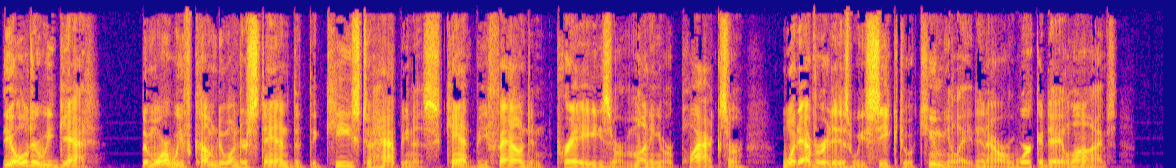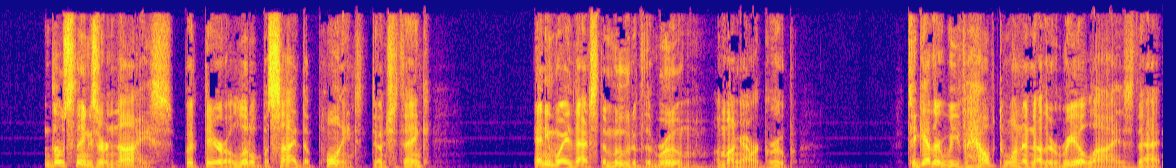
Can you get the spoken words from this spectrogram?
The older we get, the more we've come to understand that the keys to happiness can't be found in praise or money or plaques or whatever it is we seek to accumulate in our workaday lives. Those things are nice, but they're a little beside the point, don't you think? Anyway, that's the mood of the room among our group. Together, we've helped one another realize that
